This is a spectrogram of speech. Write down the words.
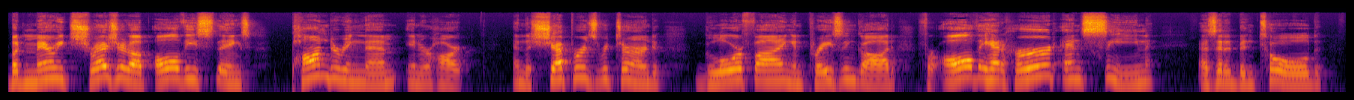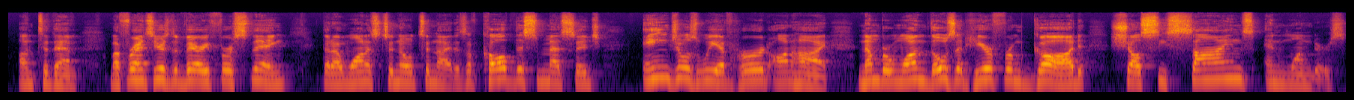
But Mary treasured up all these things, pondering them in her heart. And the shepherds returned, glorifying and praising God for all they had heard and seen as it had been told unto them. My friends, here's the very first thing that I want us to know tonight. As I've called this message, angels we have heard on high. Number one, those that hear from God shall see signs and wonders.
